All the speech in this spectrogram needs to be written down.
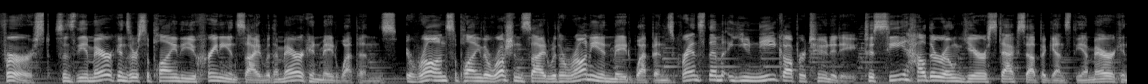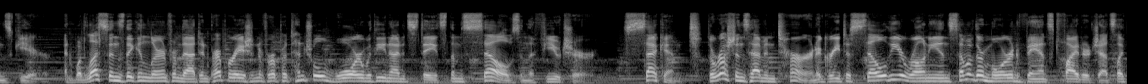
First, since the Americans are supplying the Ukrainian side with American-made weapons, Iran supplying the Russian side with Iranian-made weapons grants them a unique opportunity to see how their own gear stacks up against the Americans' gear, and what lessons they can learn from that in preparation for a potential war with the United States themselves in the future. Second, the Russians have in turn agreed to sell the Iranians some of their more advanced fighter jets like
